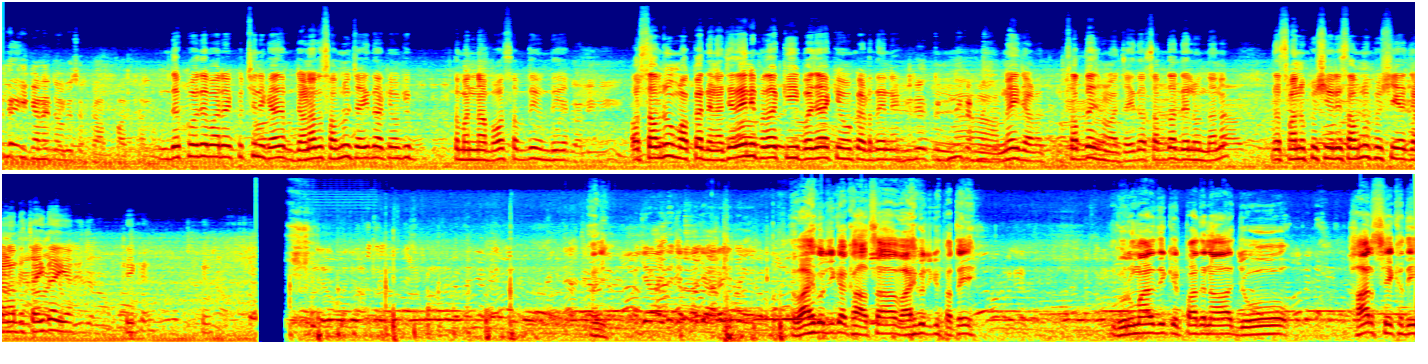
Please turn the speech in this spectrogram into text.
ਲਈ ਕੀ ਕਹਿਣਾ ਚਾਹੋਗੇ ਸਰਕਾਰ ਪਾਕਿਸਤਾਨ ਨੂੰ? ਦੇਖੋ ਇਹਦੇ ਬਾਰੇ ਕੁਝ ਨਹੀਂ ਕਿਹਾ ਜਾਣਾ ਤਾਂ ਸਭ ਨੂੰ ਚਾਹੀਦਾ ਕਿਉਂਕਿ ਤਮੰਨਾ ਬਹੁਤ ਸਭ ਦੀ ਹੁੰਦੀ ਹੈ। ਔਰ ਸਭ ਨੂੰ ਮੌਕਾ ਦੇਣਾ ਚਾਹੀਦਾ ਇਹ ਨਹੀਂ ਪਤਾ ਕੀ ਵਜ੍ਹਾ ਕਿਉਂ ਕੱਢਦੇ ਨੇ। ਹਾਂ ਨਹੀਂ ਜਾਣਾ ਸਭ ਦਾ ਹੀ ਹੋਣਾ ਚਾਹੀਦਾ ਸਭ ਦਾ ਦਿਲ ਹੁੰਦਾ ਨਾ। ਜਦ ਸਾਨੂੰ ਖੁਸ਼ੀ ਹੋ ਰਹੀ ਸਭ ਨੂੰ ਖੁਸ਼ੀ ਹੈ ਜਾਣਾ ਤਾਂ ਚਾਹੀਦਾ ਹੀ ਹੈ ਠੀਕ ਹੈ? ਹਾਂਜੀ। ਵਾਹਿਗੁਰੂ ਜੀ ਕਾ ਖਾਲਸਾ ਵਾਹਿਗੁਰੂ ਜੀ ਕੀ ਫਤਿਹ। ਗੁਰੂ ਮਹਾਰਾਜ ਦੀ ਕਿਰਪਾ ਦੇ ਨਾਲ ਜੋ ਹਰ ਸਿੱਖ ਦੀ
